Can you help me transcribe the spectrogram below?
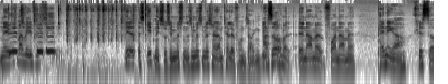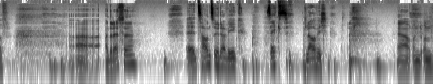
Nee, wissen mal, wie, Düt, düt. nee, es geht nicht so. Sie müssen, Sie müssen mir schnell am Telefon sagen. Wie Ach so. nochmal äh, Name, Vorname, Penninger, Christoph. äh, Adresse? Äh, Zaunsöder Weg 6, glaube ich. Ja, und, und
